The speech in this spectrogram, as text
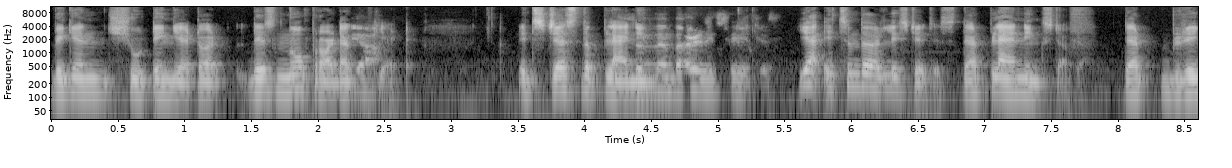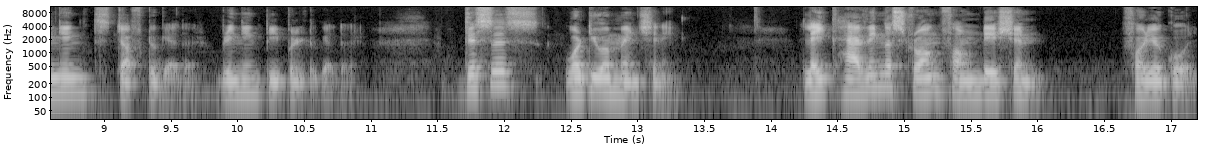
begun shooting yet or there's no product Yeah. yet. It's just the planning. still in the early stages Yeah, it's in the early stages. They're planning stuff. They're bringing stuff together, bringing people together. This is what you are mentioning. Like having a strong foundation for your goal,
